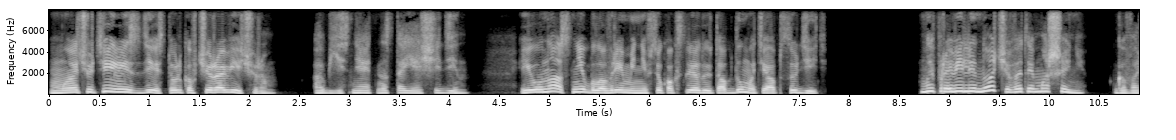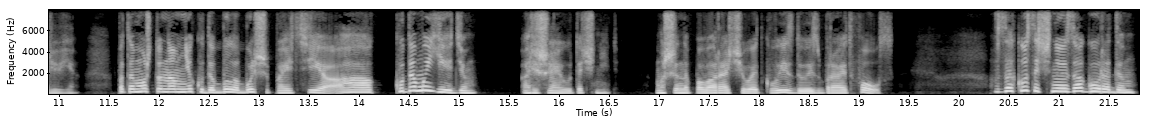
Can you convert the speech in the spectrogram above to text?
Мы очутились здесь только вчера вечером, объясняет настоящий Дин. И у нас не было времени все как следует обдумать и обсудить. Мы провели ночь в этой машине, говорю я, потому что нам некуда было больше пойти. А куда мы едем? А решаю уточнить. Машина поворачивает к выезду из Брайт-Фоллс. «В закусочную за городом»,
